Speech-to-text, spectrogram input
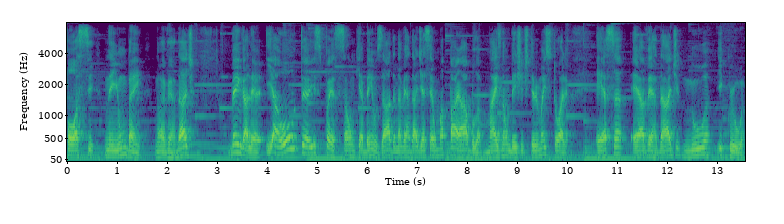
posse, nenhum bem, não é verdade? Bem, galera, e a outra expressão que é bem usada, na verdade, essa é uma parábola, mas não deixa de ter uma história. Essa é a verdade nua e crua.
